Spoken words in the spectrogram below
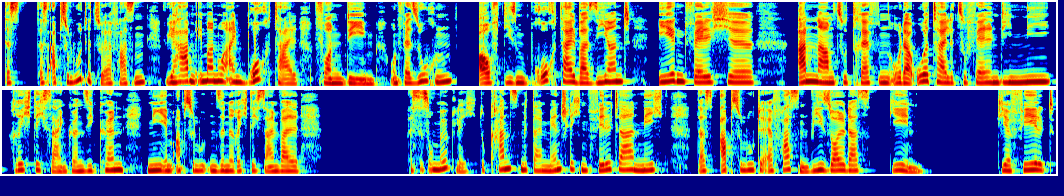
das, das Absolute zu erfassen. Wir haben immer nur einen Bruchteil von dem und versuchen auf diesem Bruchteil basierend irgendwelche Annahmen zu treffen oder Urteile zu fällen, die nie richtig sein können. Sie können nie im absoluten Sinne richtig sein, weil es ist unmöglich. Du kannst mit deinem menschlichen Filter nicht das Absolute erfassen. Wie soll das gehen? Dir fehlt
